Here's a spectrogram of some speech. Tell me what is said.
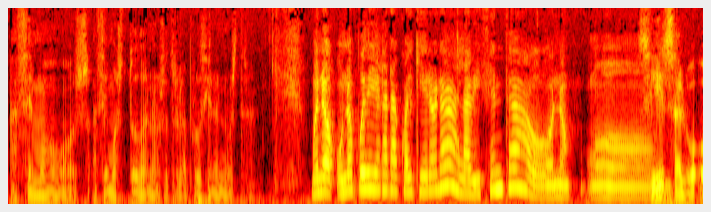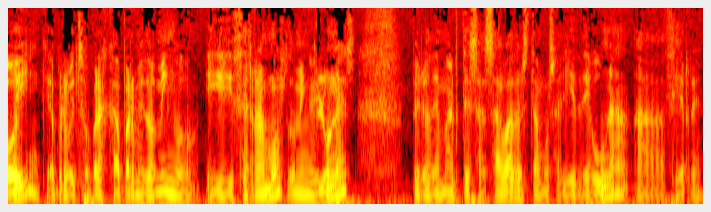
hacemos, hacemos todo nosotros, la producción es nuestra. Bueno, ¿uno puede llegar a cualquier hora a la Vicenta o no? Sí, salvo hoy, que aprovecho para escaparme domingo y cerramos, domingo y lunes, pero de martes a sábado estamos allí de una a cierre.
